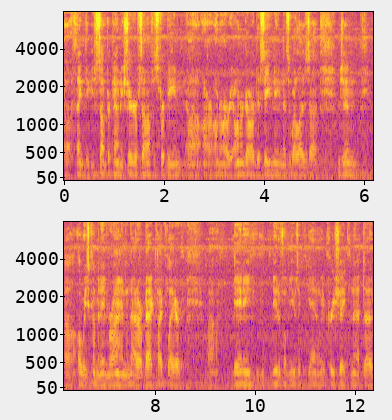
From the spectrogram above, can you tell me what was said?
Uh, thank the Sumter County Sheriff's Office for being uh, our honorary honor guard this evening, as well as uh, Jim uh, always coming in, Ryan, and that our bagpipe player. Danny, beautiful music again. We appreciate that uh,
